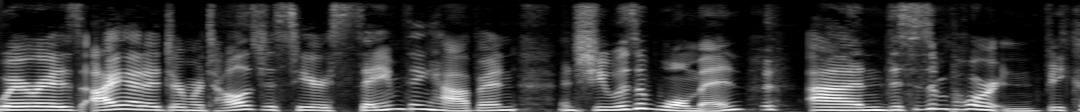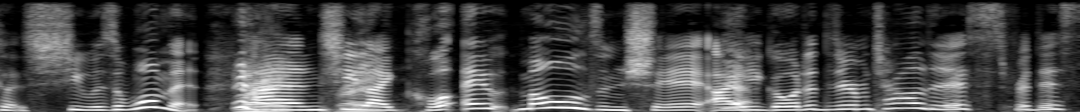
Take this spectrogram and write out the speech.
Whereas I had a dermatologist here, same thing happened, and she was a woman, and this is important because she was a woman, Right, and she right. like cut out moles and shit. I go to the dermatologist for this,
